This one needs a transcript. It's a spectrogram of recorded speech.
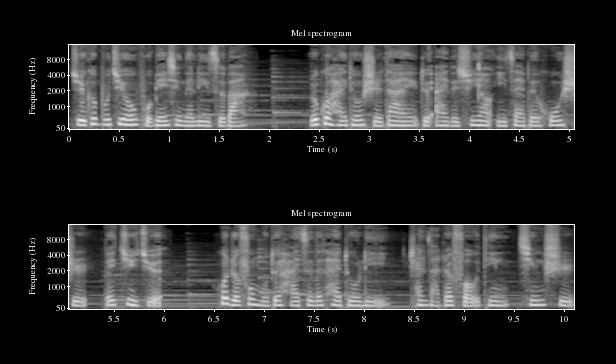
举个不具有普遍性的例子吧：如果孩童时代对爱的需要一再被忽视、被拒绝，或者父母对孩子的态度里掺杂着否定、轻视、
